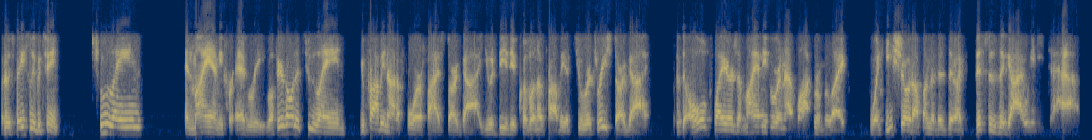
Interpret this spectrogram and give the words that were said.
but it was basically between Tulane and Miami for Ed Reed. Well, if you're going to Tulane, you're probably not a four or five star guy. You would be the equivalent of probably a two or three star guy. But the old players at Miami who were in that locker room were like, when he showed up on the visit, they're like, this is the guy we need to have.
